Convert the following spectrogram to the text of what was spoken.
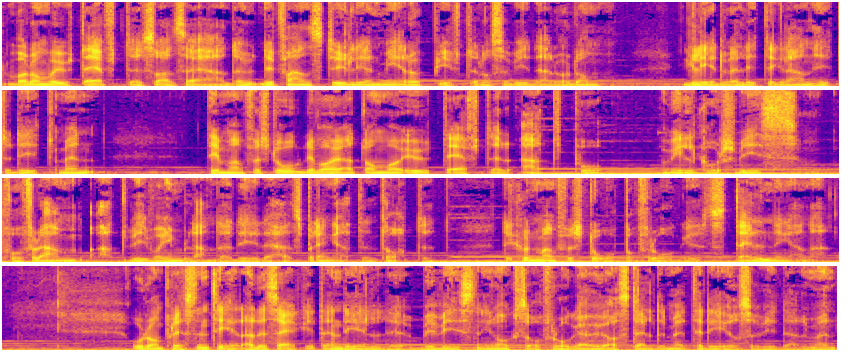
vad de var ute efter så att säga. Det, det fanns tydligen mer uppgifter och så vidare och de gled väl lite grann hit och dit. Men det man förstod det var ju att de var ute efter att på villkorsvis få fram att vi var inblandade i det här sprängattentatet. Det kunde man förstå på frågeställningarna. Och de presenterade säkert en del eh, bevisning också och frågade hur jag ställde mig till det och så vidare. Men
